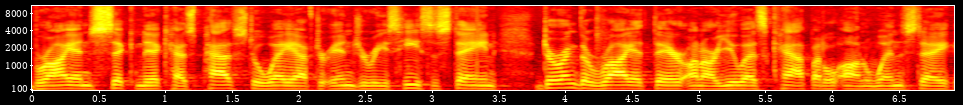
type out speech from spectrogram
Brian Sicknick, has passed away after injuries he sustained during the riot there on our U.S. Capitol on Wednesday.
